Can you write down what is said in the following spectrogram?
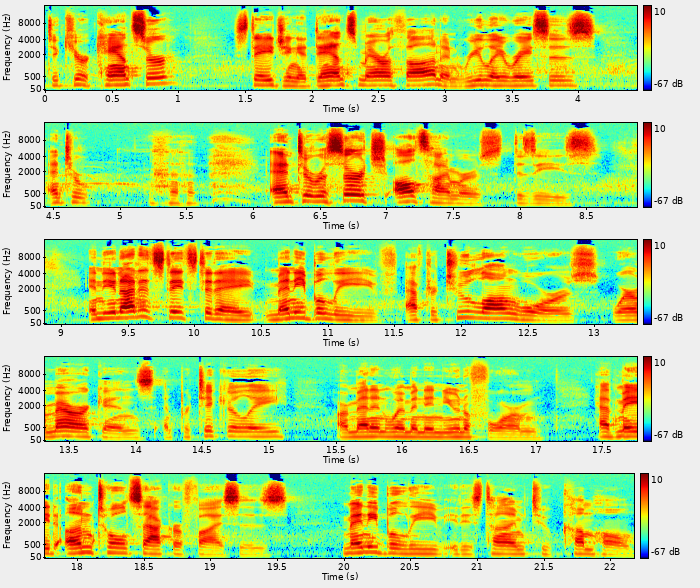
to cure cancer, staging a dance marathon and relay races, and to and to research Alzheimer's disease. In the United States today, many believe after two long wars where Americans, and particularly our men and women in uniform, have made untold sacrifices, many believe it is time to come home.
